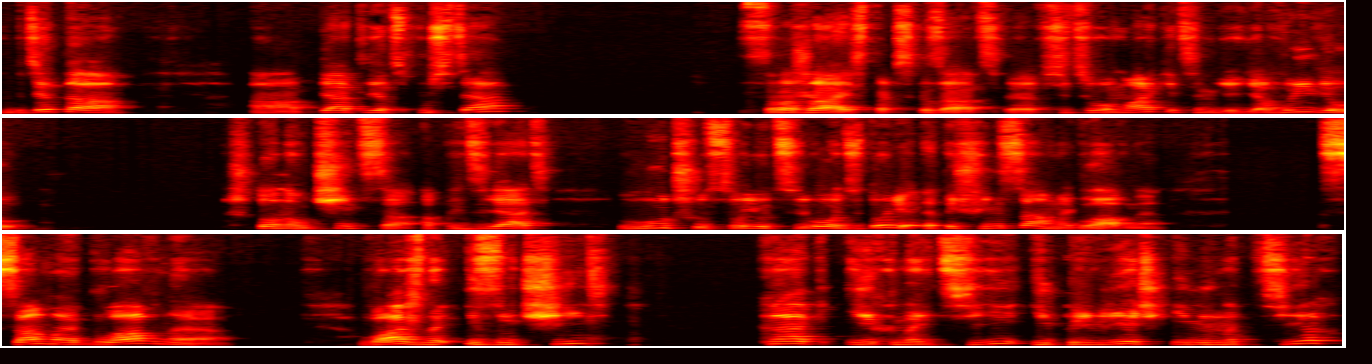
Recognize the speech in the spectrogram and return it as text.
Где-то а, 5 лет спустя, сражаясь, так сказать, э, в сетевом маркетинге, я выявил, что научиться определять лучшую свою целевую аудиторию, это еще не самое главное. Самое главное, важно изучить, как их найти и привлечь именно тех,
